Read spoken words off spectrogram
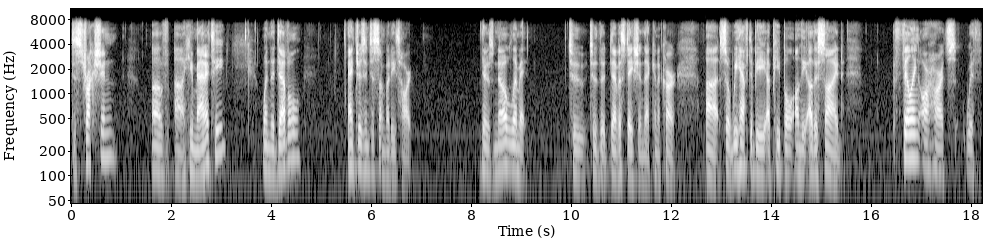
destruction of uh, humanity when the devil enters into somebody's heart. There's no limit to to the devastation that can occur. Uh, so we have to be a people on the other side, filling our hearts with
